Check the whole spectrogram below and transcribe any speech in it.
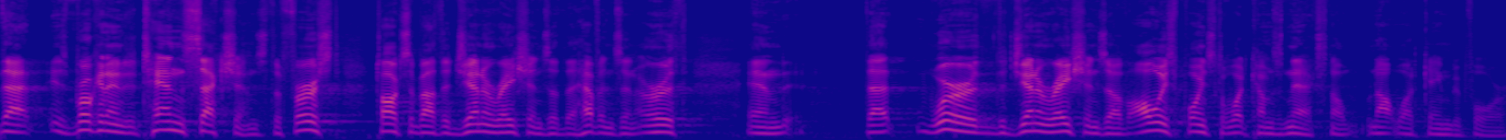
that is broken into 10 sections. The first talks about the generations of the heavens and earth, and that word, the generations of, always points to what comes next, not, not what came before.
